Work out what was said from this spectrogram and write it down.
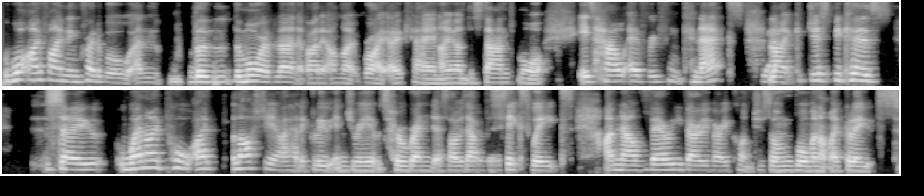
what I find incredible, and the the more I've learned about it, I'm like, right, okay, and I understand more, is how everything connects. Yeah. Like just because so when I pull, I last year I had a glute injury. It was horrendous. I was out for six weeks. I'm now very, very, very conscious on warming up my glutes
